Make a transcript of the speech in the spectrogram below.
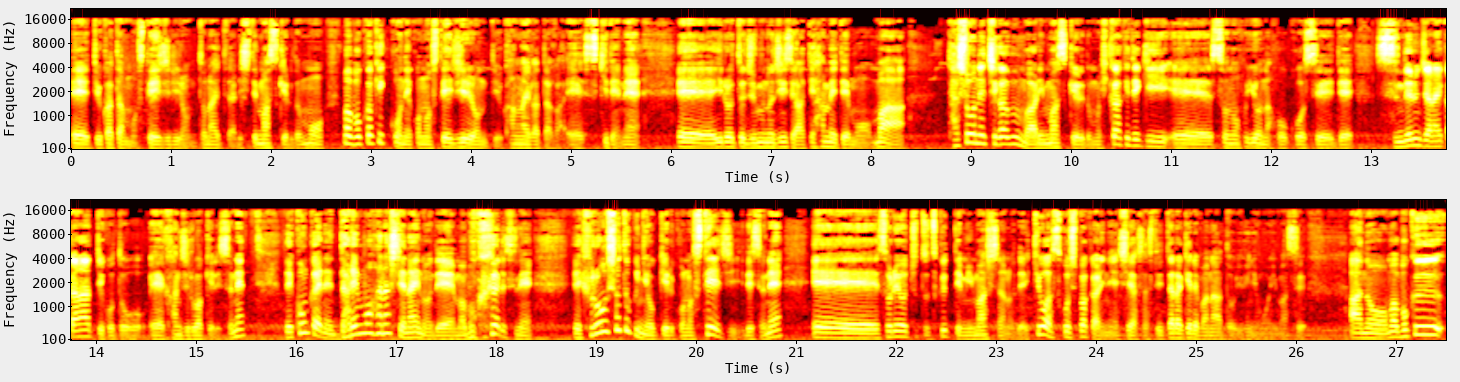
えー、っていう方もステージ理論唱えてたりしてますけれども、まあ、僕は結構ね、このステージ理論っていう考え方が、えー、好きでね、えー、いろいろと自分の人生を当てはめても、まあ、 영화 多少ね違う部分もありますけれども比較的、えー、そのような方向性で進んでるんじゃないかなっていうことを、えー、感じるわけですよね。で今回ね誰も話してないので、まあ、僕がですね、えー、不労所得におけるこのステージですよね、えー、それをちょっと作ってみましたので今日は少しばかりねシェアさせていただければなというふうに思います。あの、まあ、僕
